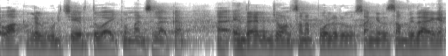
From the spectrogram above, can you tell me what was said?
വാക്കുകൾ കൂടി ചേർത്ത് വായിക്കും മനസ്സിലാക്കാൻ. എന്തായാലും ജോൺസണെ പോലൊരു സംഗീത സംവിധായകൻ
